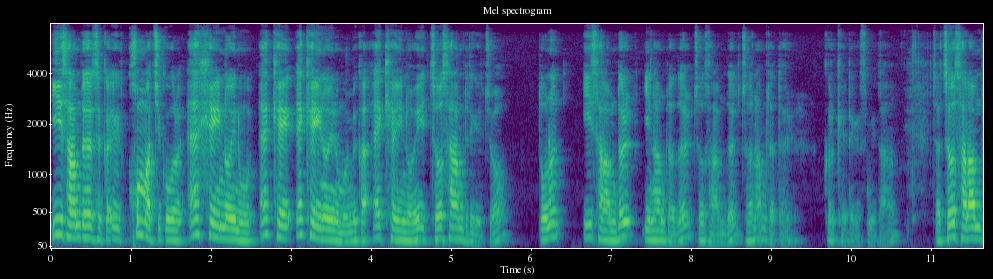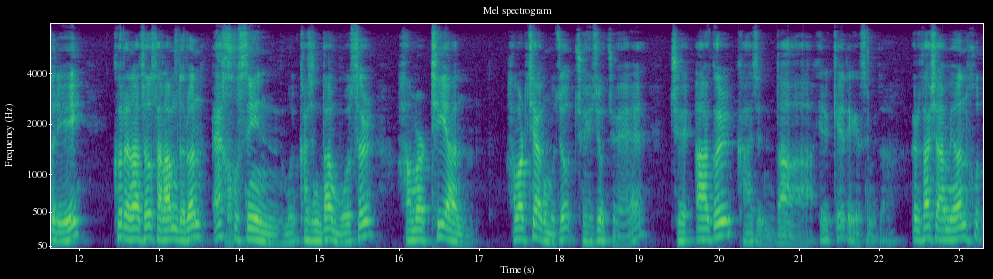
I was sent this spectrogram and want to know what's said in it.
이 사람들 했으니까 이 콤마 찍고 에케이노이는 에케 에케이노이는 뭡니까? 에케이노이 저 사람들이겠죠. 또는 이 사람들, 이 남자들, 저 사람들, 저 남자들 그렇게 되겠습니다. 자, 저 사람들이 그러나 저 사람들은 에후신 뭐, 가진다 무엇을 하마티안 하마티아가 뭐죠? 죄죠, 죄. 죄악을 가진다 이렇게 되겠습니다. 그래서 다시 하면 후,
